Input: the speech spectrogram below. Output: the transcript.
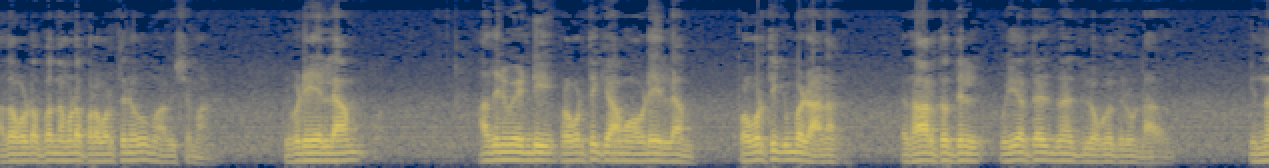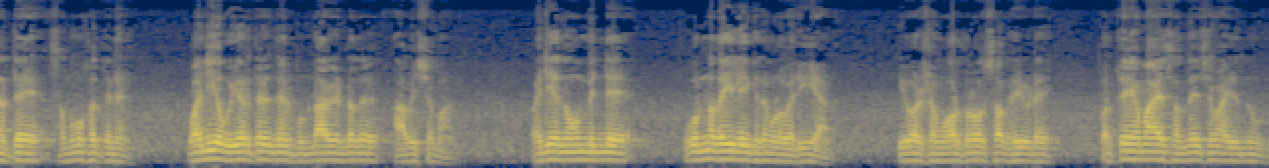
അതോടൊപ്പം നമ്മുടെ പ്രവർത്തനവും ആവശ്യമാണ്. ഇവിടെയെല്ലാം അതിനുവേണ്ടി പ്രവർത്തിക്കാമോ അവിടെയെല്ലാം പ്രവർത്തിക്കുമ്പോഴാണ് യഥാർത്ഥത്തിൽ ഉയർത്തെഴുന്നേൽപ്പ് ലോകത്തിലുണ്ടാകുന്നത്. ഇന്നത്തെ സമൂഹത്തിന് വലിയ ഉയർത്തെഴുന്നേൽപ്പ് ഉണ്ടാകേണ്ടത് ആവശ്യമാണ്. വലിയ നോമ്പിന്റെ പൂർണതയിലേക്ക് നമ്മൾ വരികയാണ്. ഈ വർഷം ഓർത്തഡോക്സ് സഭയുടെ പ്രത്യേകമായ സന്ദേശമായിരുന്നു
